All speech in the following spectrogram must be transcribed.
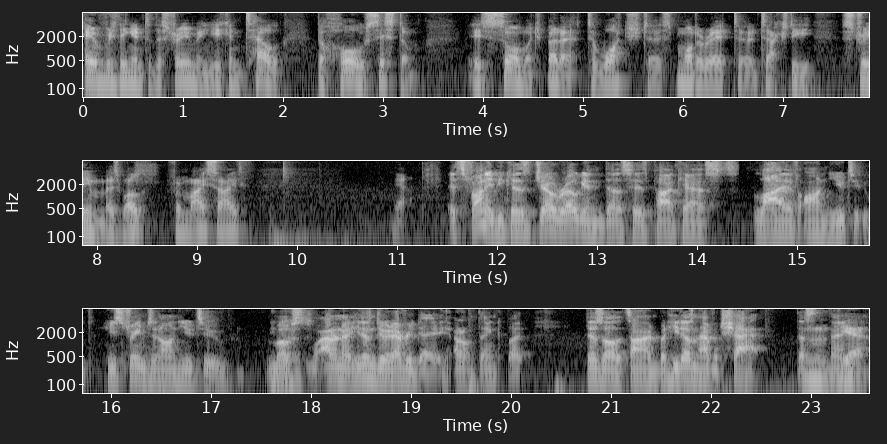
everything into the streaming, you can tell the whole system is so much better to watch, to moderate, to, to actually stream as well. From my side, Yeah. It's funny because Joe Rogan does his podcast live on YouTube. He streams it on YouTube. He Most does. well, I don't know. He doesn't do it every day. I don't think, but does it all the time. But he doesn't have a chat. That's the Mm, thing. Yeah,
